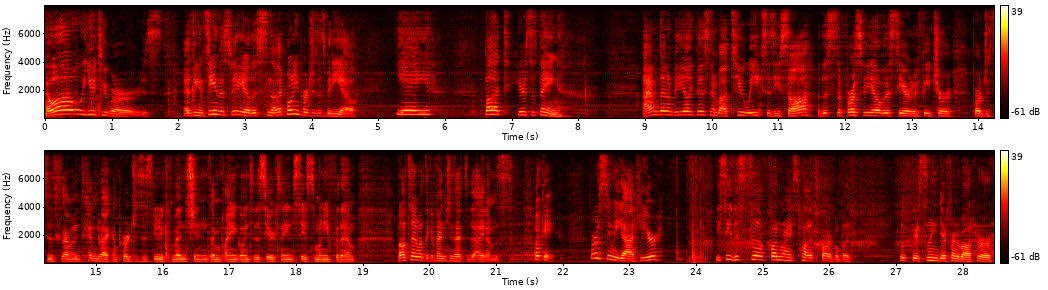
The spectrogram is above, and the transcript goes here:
Hello, YouTubers! As you can see in this video, this is another pony purchases video. Yay! But, here's the thing. I haven't done a video like this in about two weeks, as you saw, but this is the first video of this year to feature purchases, because I'm cutting back on purchases due to conventions I'm planning on going to this year, because I need to save some money for them. But I'll tell you about the conventions after the items. Okay, first thing we got here, you see, this is a Funrise Twilight Sparkle, but look, there's something different about her.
